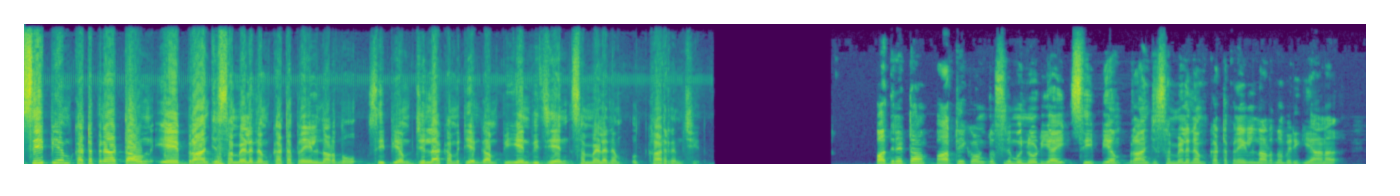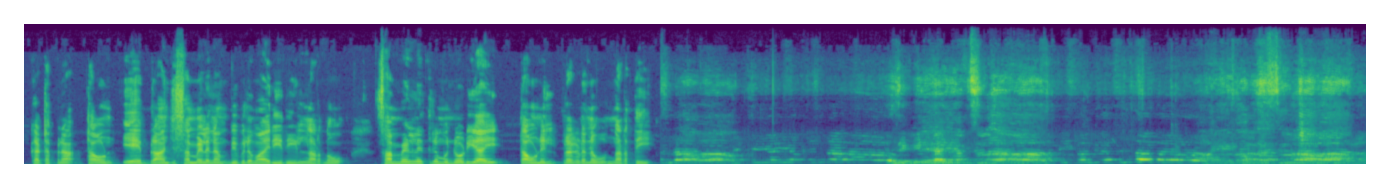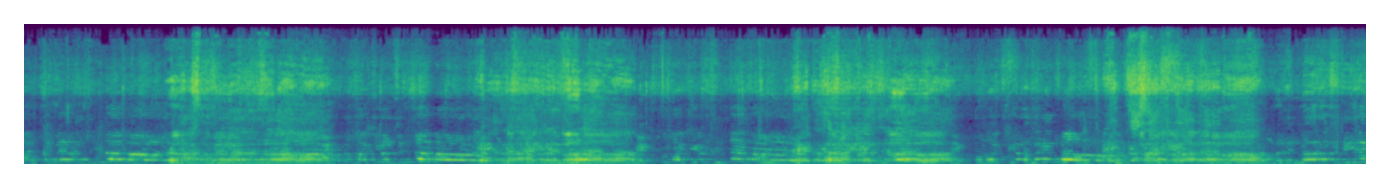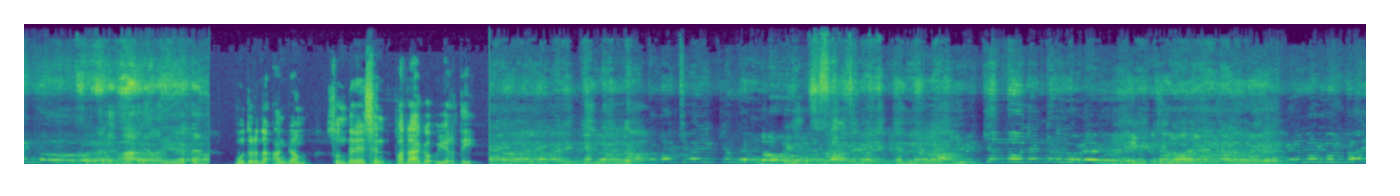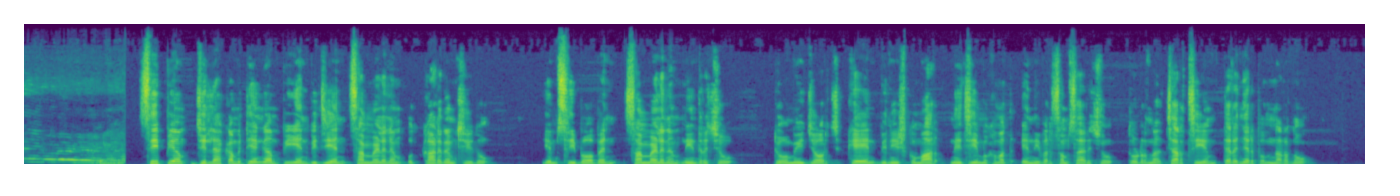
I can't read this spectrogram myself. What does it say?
C P M Kattappana town A branch സമ്മേളനം കട്ടപ്പനയിൽ നടന്നു. സി പി എം ജില്ലാ കമ്മിറ്റി അംഗം പി എൻ വിജയൻ സമ്മേളനം ഉദ്ഘാടനം ചെയ്തു. പതിനെട്ടാം പാർട്ടി കോൺഗ്രസിന് മുന്നോടിയായി സി പി എം ബ്രാഞ്ച് സമ്മേളനം കട്ടപ്പനയിൽ നടന്നു വരികയാണ്. കട്ടപ്പന ടൗൺ എ ബ്രാഞ്ച് സമ്മേളനം വിപുലമായ രീതിയിൽ നടന്നു. സമ്മേളനത്തിന് മുന്നോടിയായി ടൗണിൽ പ്രകടനവും നടത്തി. മുതിർന്ന അംഗം സുന്ദരേശൻ പതാക ഉയർത്തി. സി പി എം ജില്ലാ കമ്മിറ്റി അംഗം പി എൻ വിജയൻ സമ്മേളനം ഉദ്ഘാടനം ചെയ്തു. എം സി ബോബൻ സമ്മേളനം നിയന്ത്രിച്ചു. Tomy George K N Vineesh Kumar Niji Muhammad എന്നിവർ സംസാരിച്ചു. തുടർന്ന് ചർച്ചയും തെരഞ്ഞെടുപ്പും നടന്നു.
